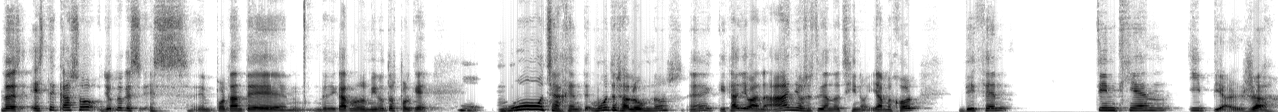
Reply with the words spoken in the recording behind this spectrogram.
Entonces, este caso yo creo que es, es importante dedicar unos minutos porque Mm. mucha gente, muchos alumnos, ¿eh? quizá llevan años estudiando chino y a lo mejor dicen 今天一点热.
